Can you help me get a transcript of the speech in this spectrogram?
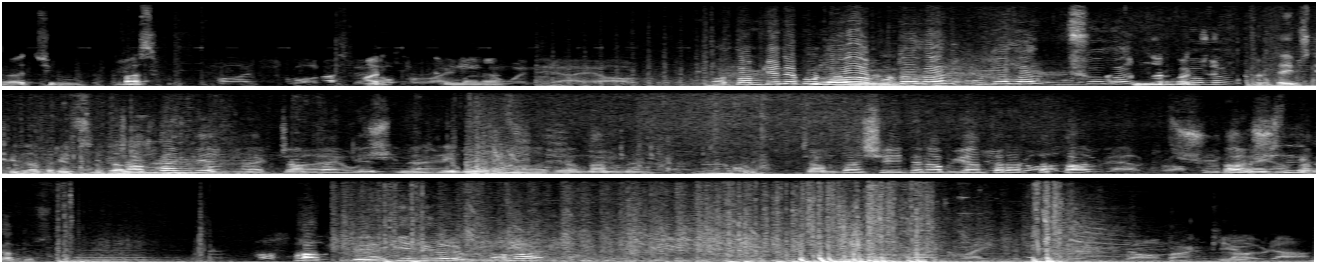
Murat'cığım bas. Five squads still Mark ettim operational bana. Adam gene burada. Ha, buradalar. Buradalar. Buradalar. Bunlar bak. buradalar. Burada hepsini kaldır. Hepsini kaldır. Camdan geldiler. Camdan Şimdi geldiler. geliyorum abi. Camdan mı? Camdan şeyden abi yan tarafta. Got a Ta, loadout drop. şuradan Tamam şuradan. kaldır. Bak ben geliyorum ama. Load up.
